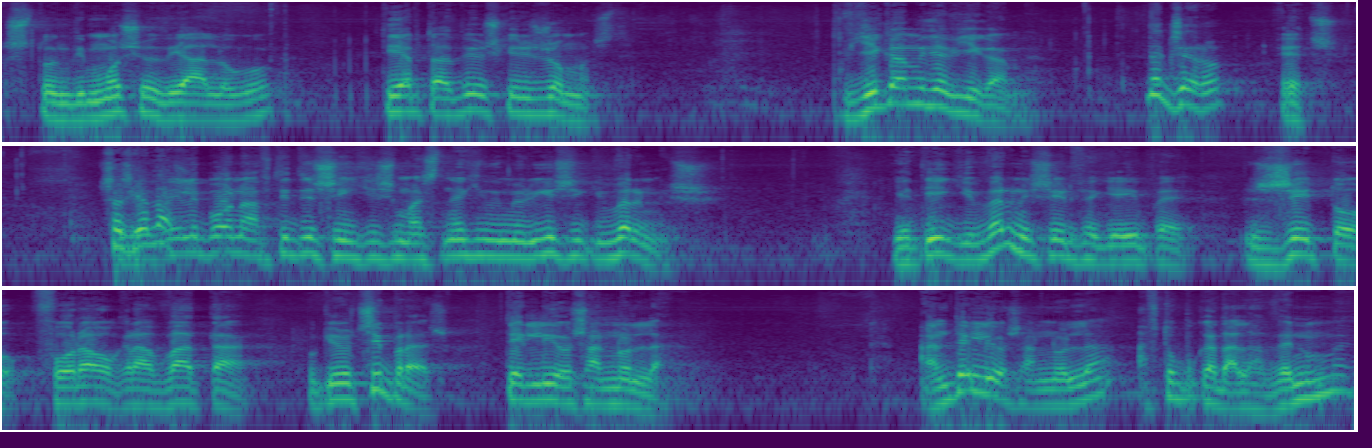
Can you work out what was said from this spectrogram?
στον δημόσιο διάλογο τι από τα δύο ισχυριζόμαστε. Βγήκαμε ή δεν βγήκαμε; Δεν ξέρω. Έτσι. Σας Γιατί γελάσω. λοιπόν αυτή τη σύγχυση μας την έχει δημιουργήσει η κυβέρνηση; Γιατί η κυβέρνηση ήρθε και είπε ζήτω, φοράω γραβάτα. Ο κύριος Τσίπρας τελείωσαν όλα. Αν τελείωσαν όλα, αυτό που καταλαβαίνουμε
